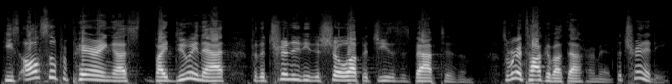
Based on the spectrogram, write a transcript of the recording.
He's also preparing us by doing that for the Trinity to show up at Jesus' baptism. So we're going to talk about that for a minute. The Trinity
